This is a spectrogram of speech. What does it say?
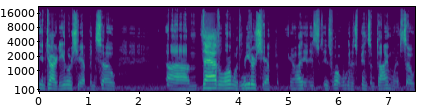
the entire dealership? And so um, that, along with leadership, you know, is, is what we're going to spend some time with. So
